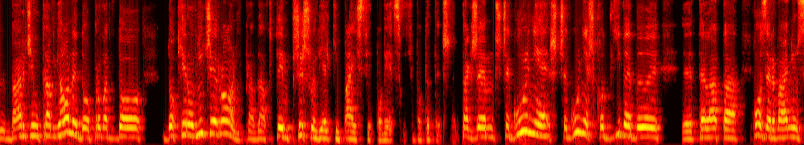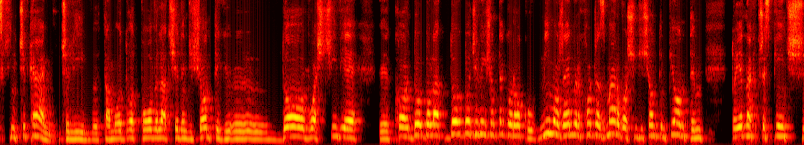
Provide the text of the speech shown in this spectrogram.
bardziej uprawniony do, do do kierowniczej roli, prawda, w tym przyszłym wielkim państwie, powiedzmy, hipotetycznym. Także szczególnie, szczególnie szkodliwe były e, te lata po zerwaniu z Chińczykami, czyli tam od, od połowy lat 70. E, do właściwie e, do, do, lat, do, do 90 roku. Mimo, że Enver Hoxha zmarł w 85, to jednak przez pięć,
